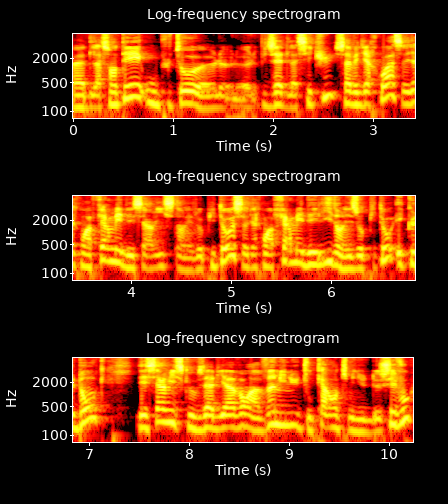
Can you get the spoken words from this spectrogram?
euh, de la santé ou plutôt euh, le, le, budget de la Sécu. Ça veut dire quoi? Ça veut dire qu'on va fermer des services dans les hôpitaux, ça veut dire qu'on va fermer des lits dans les hôpitaux et que donc des services que vous aviez avant à 20 minutes ou 40 minutes de chez vous,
